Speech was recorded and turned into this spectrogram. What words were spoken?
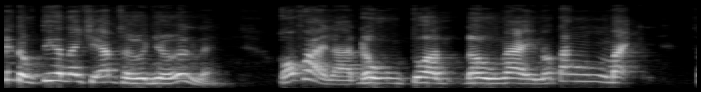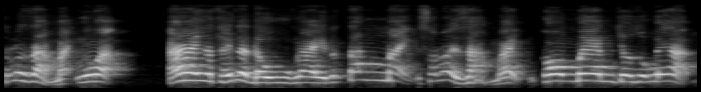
Thế đầu tiên anh chị em thử nhớ này, có phải là đầu tuần, đầu ngày nó tăng mạnh sau nó giảm mạnh không ạ? Ai nó thấy là đầu ngày nó tăng mạnh sau nó lại giảm mạnh? Comment cho Dũng đấy ạ.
